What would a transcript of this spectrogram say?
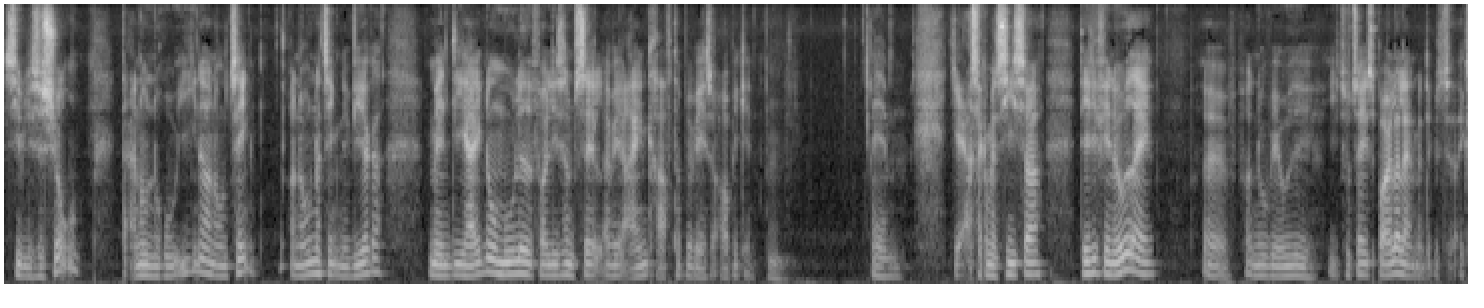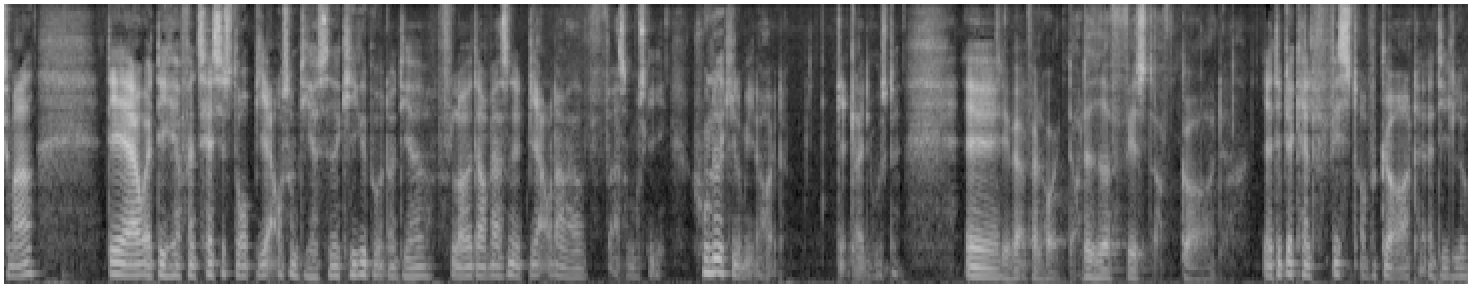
civilisation. Der er nogle ruiner og nogle ting, og nogle af tingene virker, men de har ikke nogen mulighed for ligesom selv at ved egen kraft at bevæge sig op igen. Mm. Øhm, ja, og så kan man sige så, det de finder ud af, øh, for nu er vi ude i, i totalt spoilerland, men det betyder ikke så meget, det er jo, at det her fantastisk store bjerg, som de har siddet og kigget på, når de har fløjet, der har været sådan et bjerg, der har været altså måske 100 km højt Jeg kan ikke rigtig huske det. Øh, det er i hvert fald højt, og det hedder Fist of God. Ja, det bliver kaldt Fist of God af de lo-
